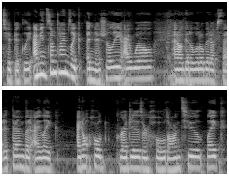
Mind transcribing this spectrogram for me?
typically, I mean, sometimes like initially I will and I'll get a little bit upset at them, but I like, I don't hold grudges or hold on to like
